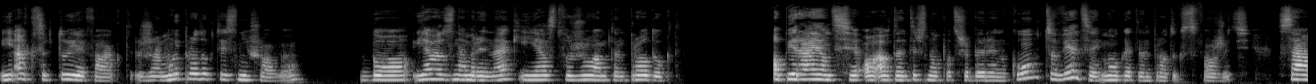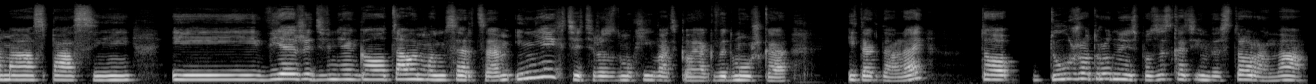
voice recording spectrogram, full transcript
i akceptuję fakt, że mój produkt jest niszowy, bo ja znam rynek i ja stworzyłam ten produkt opierając się o autentyczną potrzebę rynku, co więcej, mogę ten produkt stworzyć sama, z pasji i wierzyć w niego całym moim sercem i nie chcieć rozdmuchiwać go jak wydmuszkę i tak dalej, to dużo trudniej jest pozyskać inwestora na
